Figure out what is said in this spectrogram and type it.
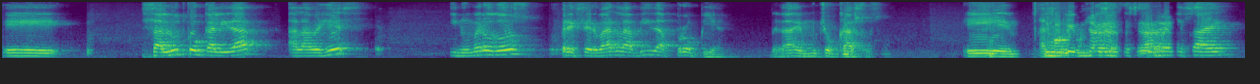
eh, salud con calidad a la vejez y número dos, preservar la vida propia, ¿verdad? En muchos casos. Eh, así que ese es el mensaje.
